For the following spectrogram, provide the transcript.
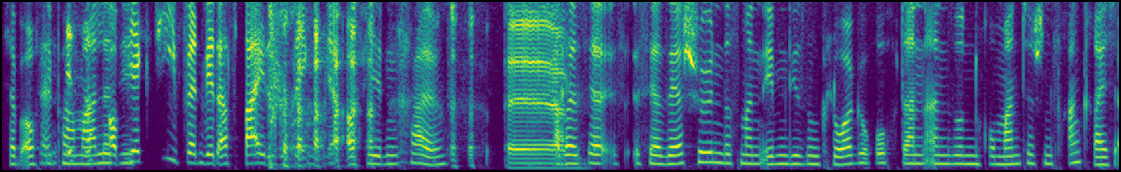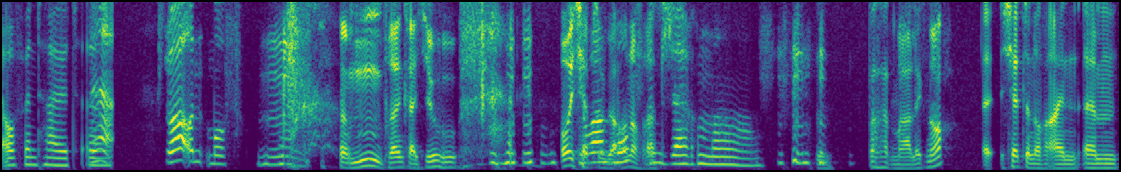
Ich habe auch Dann die paar ist Male, das objektiv, wenn wir das beide so denken. ja, auf jeden Fall. Ähm, Aber es ist, ja, es ist ja sehr schön, dass man eben diesen Chlorgeruch dann an so einen romantischen Frankreich-Aufenthalt. Äh, Ja. Chlor und Muff. Hm. Hm, Frankreich, juhu. Oh, ich habe sogar auch Muff noch was. und Germain. was hat Malik noch? Äh, Ich hätte noch einen. Ähm,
